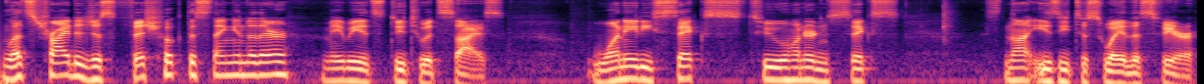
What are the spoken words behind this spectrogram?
Let's try to just fish hook this thing into there. Maybe it's due to its size. 186, 206. It's not easy to sway the sphere.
